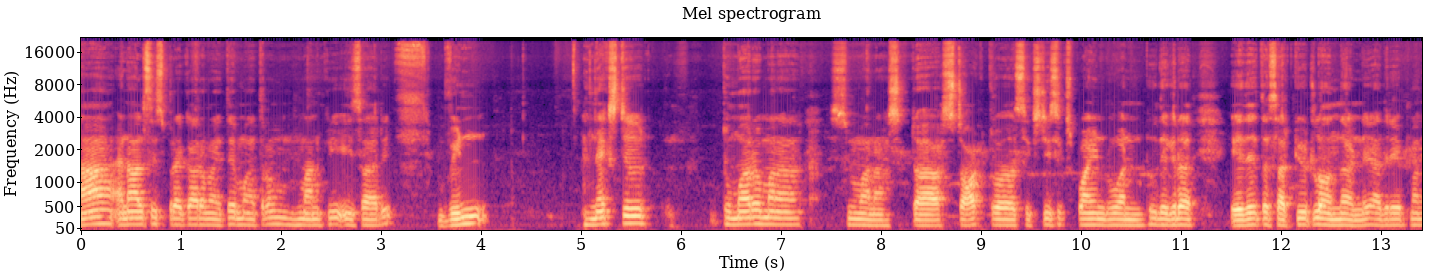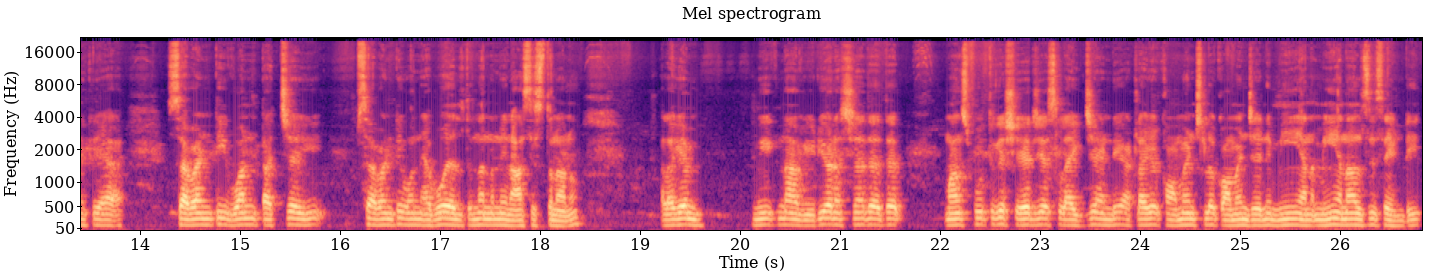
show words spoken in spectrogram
నా అనాలిసిస్ ప్రకారం అయితే మాత్రం మనకి ఈసారి విన్ నెక్స్ట్ టుమారో మన మన స్టా stock sixty six point one two దగ్గర ఏదైతే సర్క్యూట్లో ఉందో అండి అది రేపు మనకి సెవెంటీ వన్ టచ్ అయ్యి సెవెంటీ వన్ అబోవ్ వెళ్తుందని నేను ఆశిస్తున్నాను. అలాగే మీకు నా వీడియో నచ్చినట్లయితే మనస్ఫూర్తిగా షేర్ చేసి లైక్ చేయండి. అట్లాగే కామెంట్స్లో కామెంట్ చేయండి. మీ మీ అనాలిసిస్ ఏంటి?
